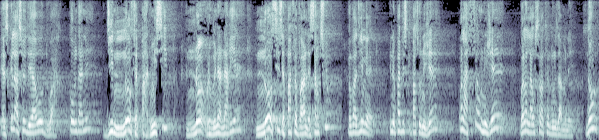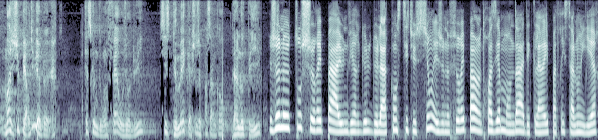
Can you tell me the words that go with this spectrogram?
Est-ce que la CEDEAO doit condamner? Dire non, c'est pas admissible. Non, revenir en arrière. Non, si c'est pas fait, voilà les sanctions. On va dire, mais il n'a pas vu ce qui passe au Niger. On l'a fait au Niger. Voilà là où c'est en train de nous amener. Donc, moi, je suis perdu un peu. Qu'est-ce que nous devons faire aujourd'hui si demain quelque chose se passe encore dans un autre pays. Je ne toucherai pas à une virgule de la Constitution et je ne ferai pas un troisième mandat, a déclaré Patrice Talon hier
